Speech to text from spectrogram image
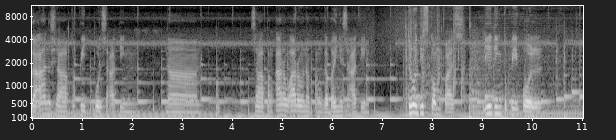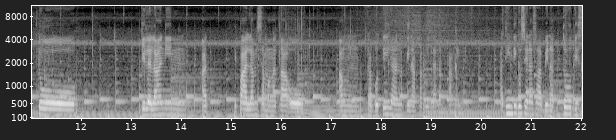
gaano siya ka-faithful sa ating na sa pang-araw-araw ng panggabay niya sa atin through this compass leading to people to kilalanin at ipaalam sa mga tao ang kabutihan na pinapakita ng Panginoon. At hindi ko sinasabi na through this,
